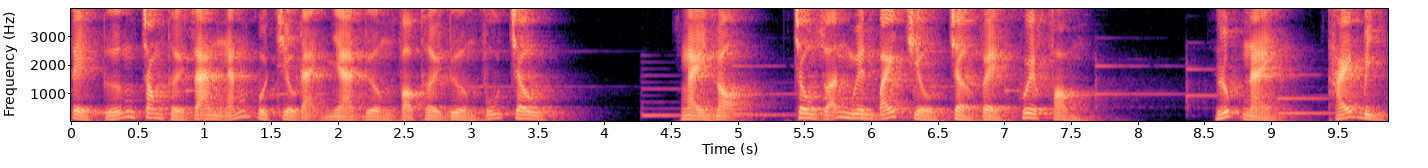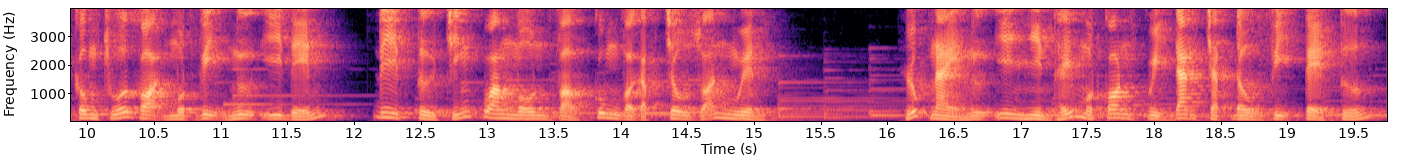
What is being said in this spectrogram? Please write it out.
tể tướng trong thời gian ngắn của triều đại nhà đường vào thời đường Vũ Châu. Ngày nọ, Châu Doãn Nguyên bái triều trở về khuê phòng. Lúc này, Thái Bình công chúa gọi một vị ngự y đến, đi từ chính quang môn vào cung và gặp Châu Doãn Nguyên. Lúc này ngự y nhìn thấy một con quỷ đang chặt đầu vị tể tướng.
